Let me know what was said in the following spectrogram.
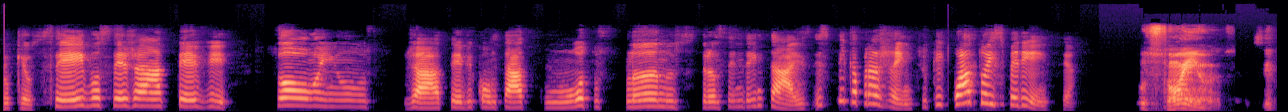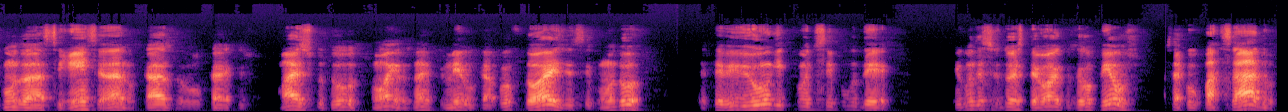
Pelo que eu sei, você já teve sonhos, já teve contato com outros planos transcendentais. Explica pra gente, o que, qual a tua experiência? Os sonhos, segundo a ciência, né, no caso, o cara que mais estudou os sonhos, né, primeiro lugar foi o Freud, segundo teve Jung, que foi o discípulo dele. Segundo esses dois teóricos europeus, século passado,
